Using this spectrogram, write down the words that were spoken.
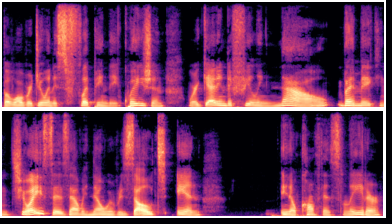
But what we're doing is flipping the equation. We're getting the feeling now by making choices that we know will result in, you know, confidence later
